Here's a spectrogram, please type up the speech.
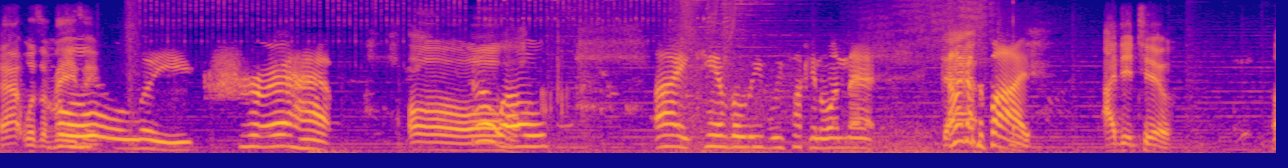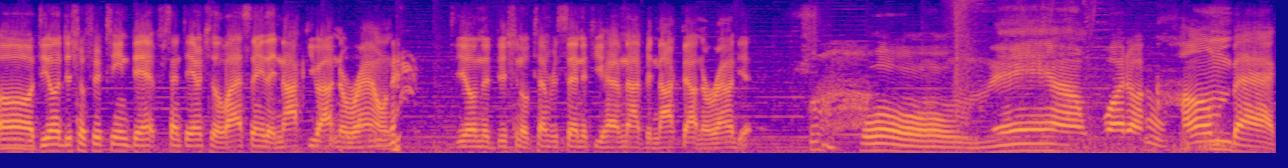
That was amazing. Holy crap. Oh. Hello. I can't believe we fucking won that. And I got the five. I did too. Uh, deal an additional 15% damage to the last enemy that knocked you out in a round. deal an additional 10% if you have not been knocked out in a round yet. Oh man, what a Oh. comeback!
